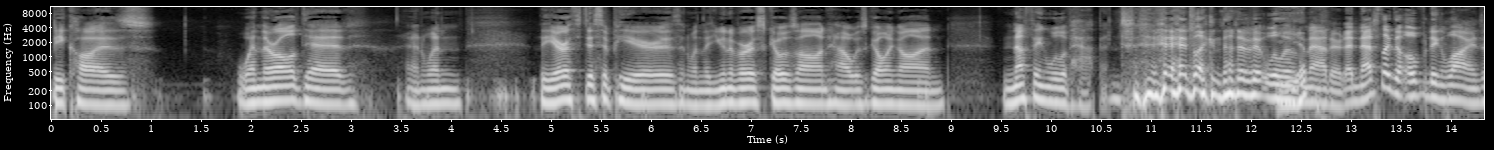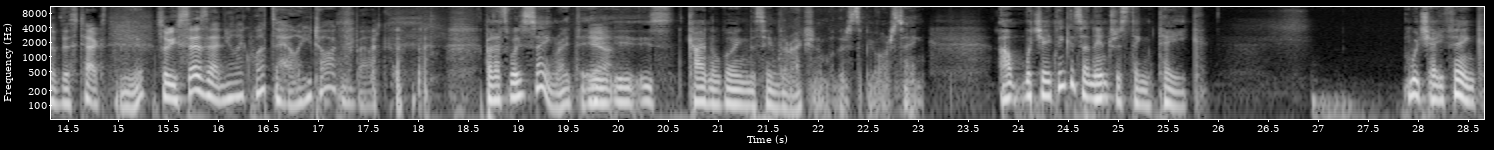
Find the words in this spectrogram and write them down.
because when they're all dead and when the earth disappears and when the universe goes on how it was going on nothing will have happened. And like none of it will have Yep. mattered. And that's like the opening lines of this text. Yep. so he says that and you're like what the hell are you talking about But that's what he's saying, right? Yeah. he- He's kind of going the same direction what these people are saying, um, which I think is an interesting take, which I think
